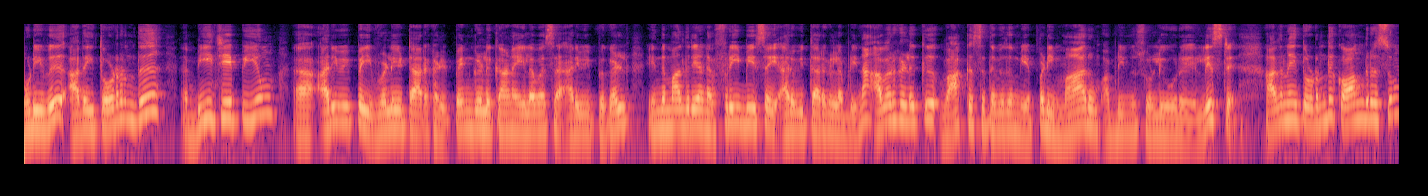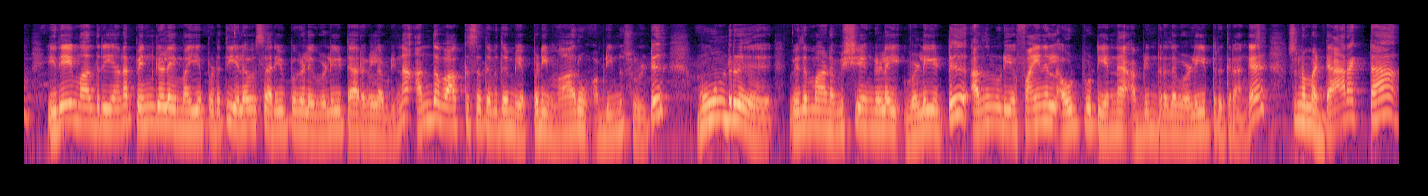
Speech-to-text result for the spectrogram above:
முடிவு. அதை தொடர்ந்து பிஜேபியும் அறிவிப்பை வெளியிட்டார்கள். பெண்களுக்கான இலவச அறிவிப்புகள் இந்த மாதிரியான ஃப்ரீபீஸை அறிவித்தார்கள் அப்படின்னா அவர்களுக்கு வாக்கு சதவீதம் எப்படி மாறும் அப்படின்னு சொல்லி ஒரு லிஸ்ட் அதனைத் தொடர்ந்து காங்கிரஸும் இதே மாதிரியான பெண்களை மையப்படுத்தி இலவச அறிவிப்புகளை வெளியிட்டார்கள் அப்படின்னா அந்த வாக்கு சதவீதம் எப்படி மாறும் அப்படின்னு சொல்லிட்டு மூன்று விதமான விஷயங்களை வெளியிட்டு அதனுடைய ஃபைனல் அவுட்புட் என்ன அப்படின்றத வெளியிட்டிருக்கிறாங்க. ஸோ நம்ம டைரக்டாக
